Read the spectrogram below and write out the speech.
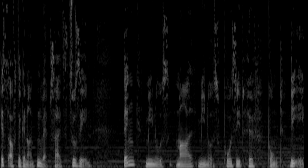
ist auf der genannten Website zu sehen. denk-mal-positiv.de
